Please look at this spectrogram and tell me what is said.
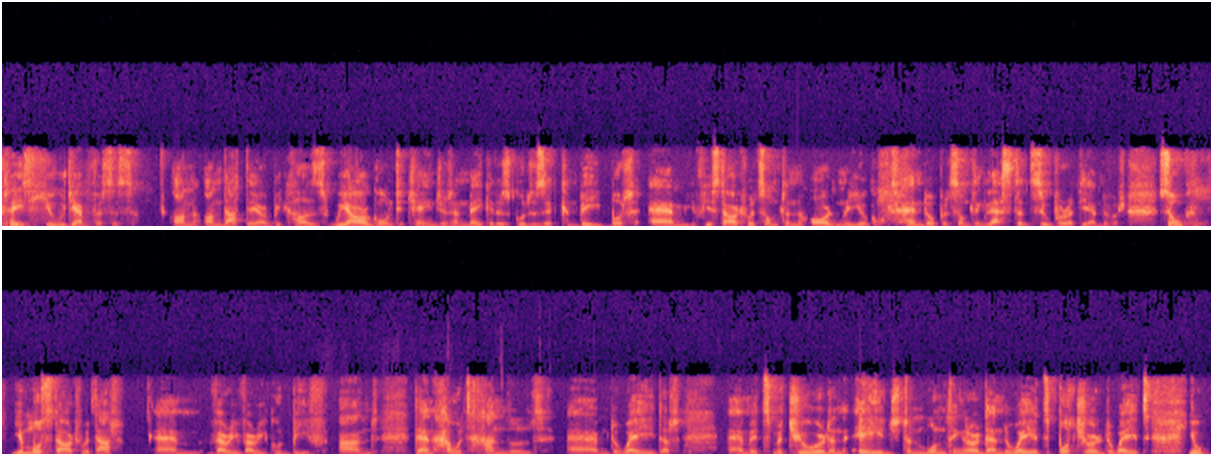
place huge emphasis on on that there because we are going to change it and make it as good as it can be. But um, if you start with something ordinary, you're going to end up with something less than super at the end of it. So you must start with that. Um, very very good beef, and then how it's handled, um, the way that um, it's matured and aged, and one thing or then the way it's butchered, the way it's you know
